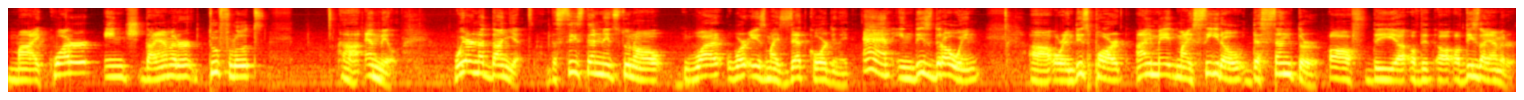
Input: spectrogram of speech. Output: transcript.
my quarter inch diameter 2 flute uh, end mill. We are not done yet. The system needs to know what, where is my Z coordinate and in this drawing uh, or in this part, I made my zero the center of the uh, of the uh, of this diameter.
